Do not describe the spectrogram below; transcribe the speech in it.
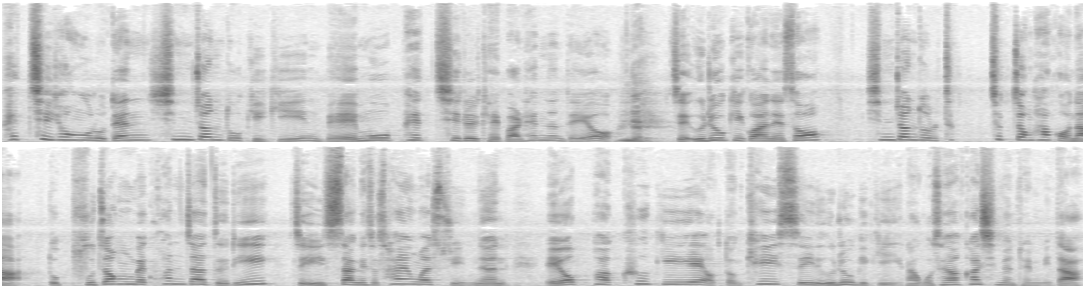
패치형으로 된 심전도 기기인 메모 패치를 개발했는데요. 네. 이제 의료기관에서 심전도를 특, 측정하거나 또 부정맥 환자들이 이제 일상에서 사용할 수 있는 에어팟 크기의 어떤 케이스인 의료기기라고 생각하시면 됩니다.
